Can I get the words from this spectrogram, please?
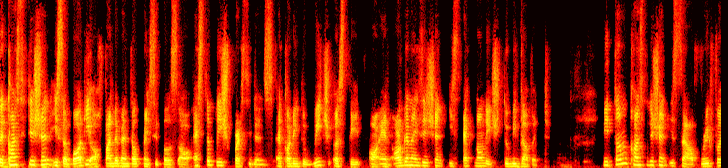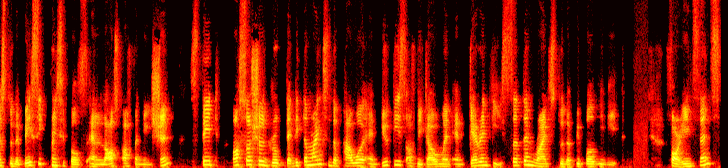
The Constitution is a body of fundamental principles or established precedents according to which a state or an organization is acknowledged to be governed. The term Constitution itself refers to the basic principles and laws of a nation, state, or social group that determines the power and duties of the government and guarantees certain rights to the people in it. For instance,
